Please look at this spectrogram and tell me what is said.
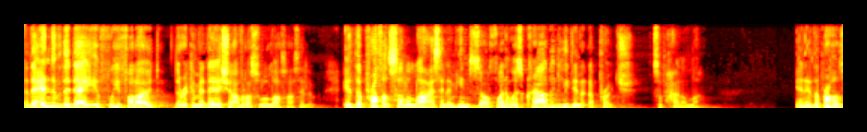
at the end of the day, if we followed the recommendation of Rasulullah if the Prophet himself, when it was crowded, he didn't approach. Subhanallah. And if the Prophet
